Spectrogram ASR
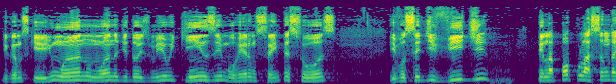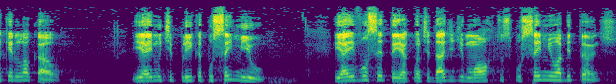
digamos que em um ano, no ano de 2015, morreram 100 pessoas, e você divide pela população daquele local. E aí multiplica por 100 mil. E aí você tem a quantidade de mortos por 100 mil habitantes.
